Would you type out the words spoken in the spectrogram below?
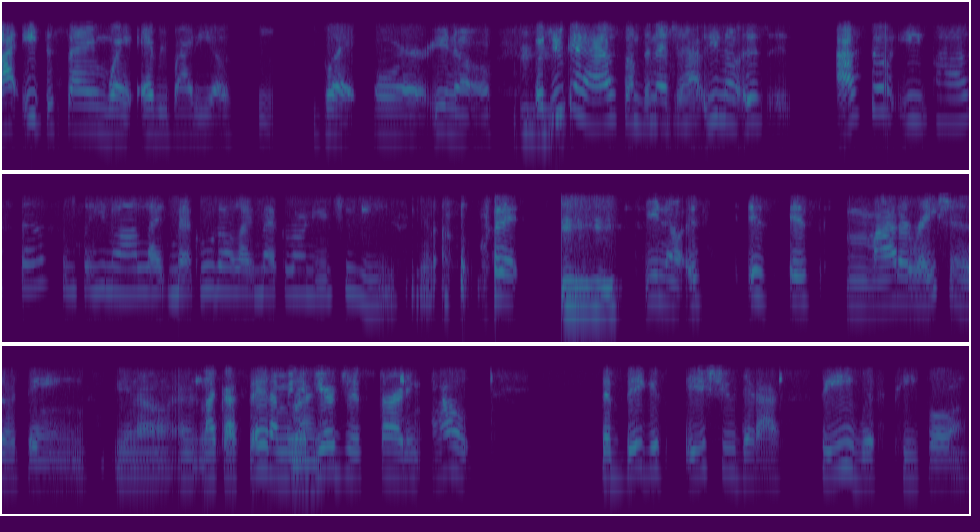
I eat the same way everybody else eats. But or you know, but you Mhm. can have something that you have. You know, it's. it's I still eat pasta. Something you know, I like mac. Who don't like macaroni and cheese? You know, but Mhm. you know, it's it's it's moderation of things, you know. And like I said, I mean, Right. if you're just starting out, the biggest issue that I see with people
